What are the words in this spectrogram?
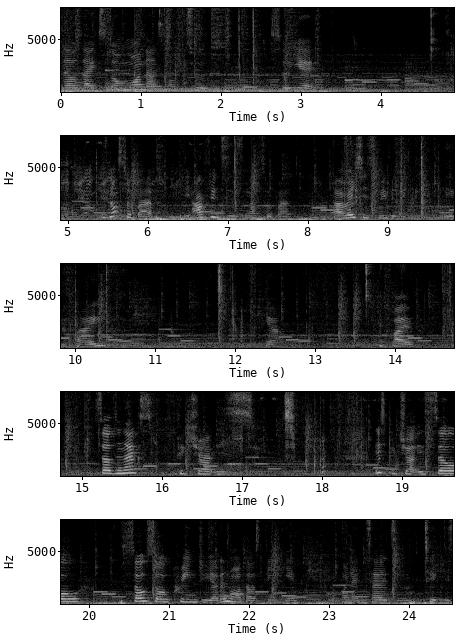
there was like storm one and storm two. So yeah it's not so bad. The outfit is not so bad. I rate it maybe like a five. Yeah. A five. So the next picture is this picture is so so so cringy. I don't know what i was thinking when i decided to take this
